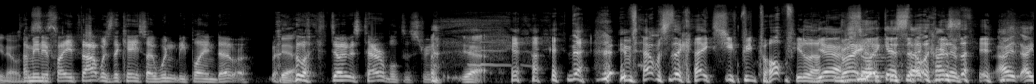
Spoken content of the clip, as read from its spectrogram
you know, I mean, is- if if that was the case, I wouldn't be playing Dota. Yeah. like Dota's terrible to stream. yeah, if that was the case, you'd be popular. yeah. Right. So I guess that that kind of. I, I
